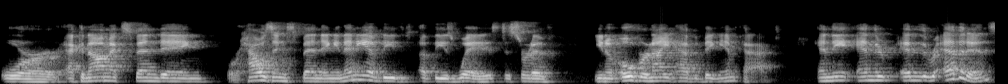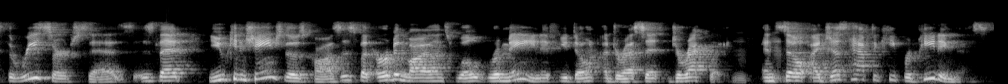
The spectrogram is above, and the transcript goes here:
or economic spending or housing spending in any of these of these ways to sort of you know overnight have a big impact. And the and the and the evidence, the research says is that you can change those causes, but urban violence will remain if you don't address it directly. Mm-hmm. And so I just have to keep repeating this.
